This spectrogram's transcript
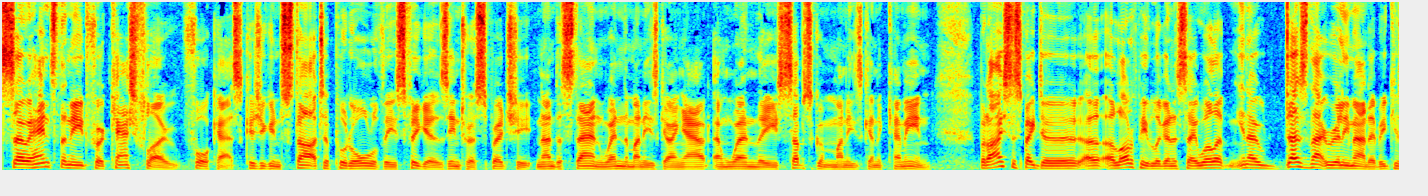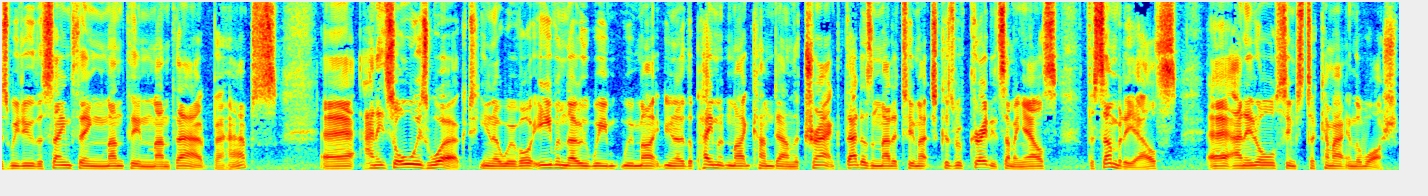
So, hence the need for a cash flow forecast because you can start to put all of these figures into a spreadsheet and understand when the money is going out and when the subsequent money is going to come in. But I suspect a, a, lot of people are going to say, well, you know, does that really matter? Because we do the same thing month in, month out, perhaps. Uh, and it's always worked. You know, we've all, even though we we might, you know, the payment might come down the track. That doesn't matter too much because we've created something else for somebody else, uh, and it all seems to come out in the wash.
